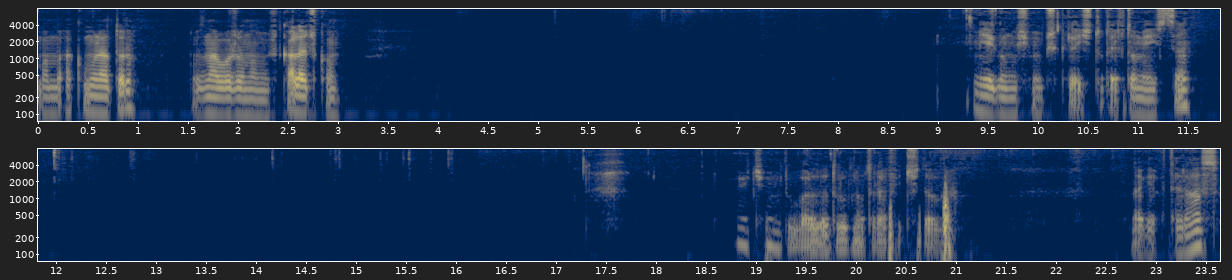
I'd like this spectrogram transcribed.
Mamy akumulator z nałożoną już kaleczką. Jego musimy przykleić tutaj w to miejsce. Wiecie, tu bardzo trudno trafić. Dobra. Tak jak teraz.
